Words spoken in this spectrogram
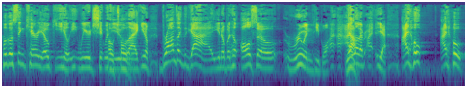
he'll go sing karaoke. He'll eat weird shit with Oh, you. totally. Like you know, Braun's like the guy, you know, but he'll also ruin people. I, I, Yeah. I love. Every, I, yeah, I hope. I hope.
